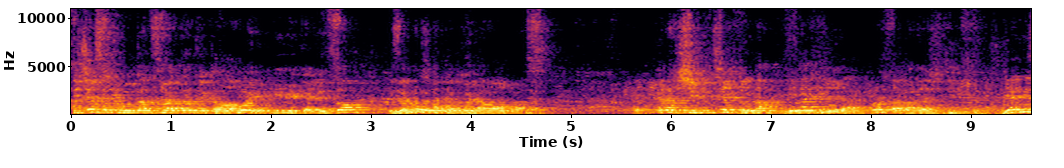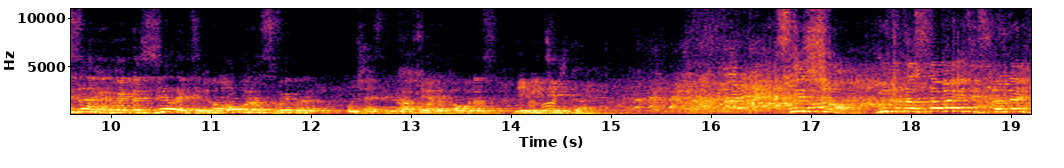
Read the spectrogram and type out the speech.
Сейчас они будут танцевать только головой, мимикой, лицом, Любой образ, какой-то давай. образ. Короче, те, кто там Не- так. просто подождите. Я не знаю, как вы это сделаете, но образ выбран участников. Какой? Этот образ невидимка. Слышь, что? Вы тут оставайтесь, страдайте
